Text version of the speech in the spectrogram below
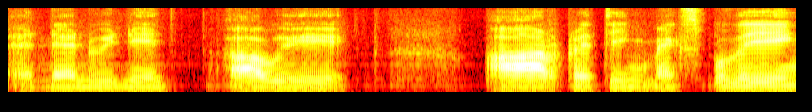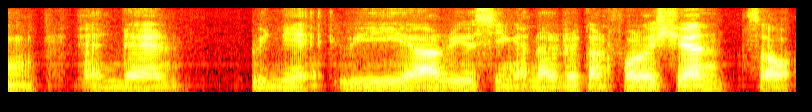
and then we need uh, we are creating max pooling and then we need we are using another convolution. So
